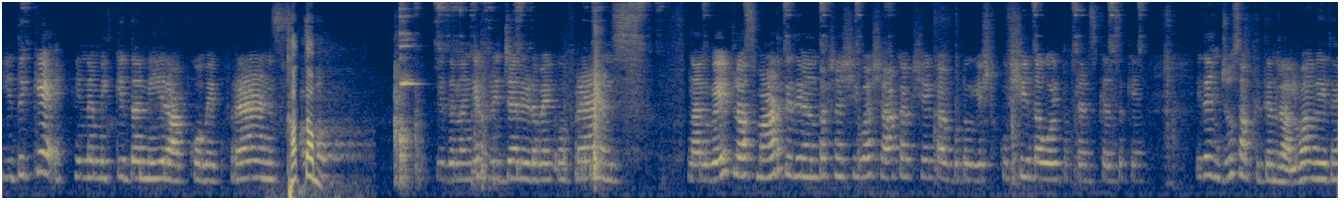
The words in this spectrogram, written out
ಇದಕ್ಕೆ ಇನ್ನ ಮಿಕ್ಕಿದ್ದ ನೀರ್ ಹಾಕೋಬೇಕು ಫ್ರೆಂಡ್ಸ್ ಇದು ನನಗೆ ಫ್ರಿಜ್ಜಲ್ಲಿ ಇಡಬೇಕು ಫ್ರೆಂಡ್ಸ್ ನಾನು ವೆಯ್ಟ್ ಲಾಸ್ ಮಾಡ್ತಿದ್ದೀನಿ ಅಂದ ತಕ್ಷಣ ಶಿವ ಶಾಕಾಗಿ ಶೇಕ್ ಆಗ್ಬಿಟ್ಟು ಎಷ್ಟು ಖುಷಿಯಿಂದ ಹೋಯ್ತು ಫ್ರೆಂಡ್ಸ್ ಕೆಲಸಕ್ಕೆ. ಇದೇನು ಜ್ಯೂಸ್ ಆಗ್ತಿದೆ ಅಂದ್ರೆ ಇದೆ?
